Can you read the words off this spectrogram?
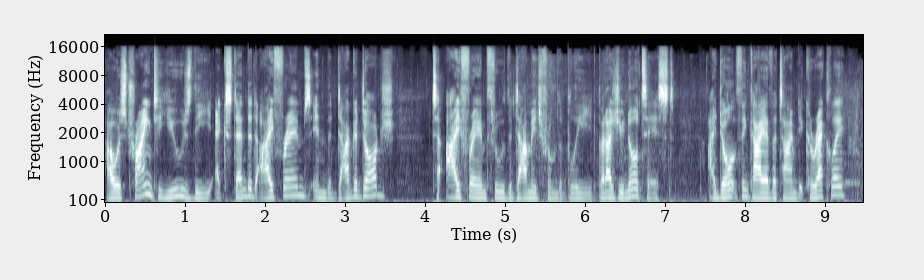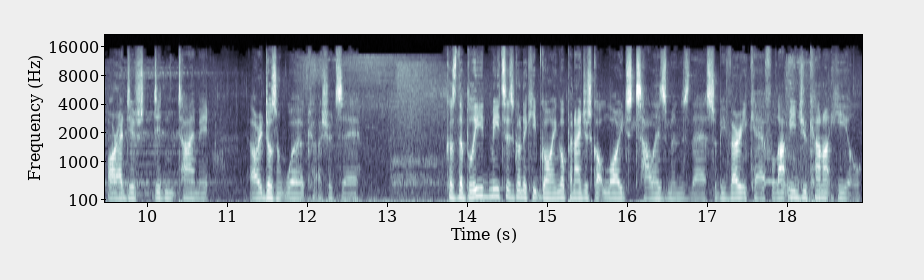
I was trying to use the extended iframes in the dagger dodge to iframe through the damage from the bleed, but as you noticed, I don't think I ever timed it correctly, or I just didn't time it, or it doesn't work, I should say. Because the bleed meter is going to keep going up, and I just got Lloyd's talismans there, so be very careful. That means you cannot heal.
